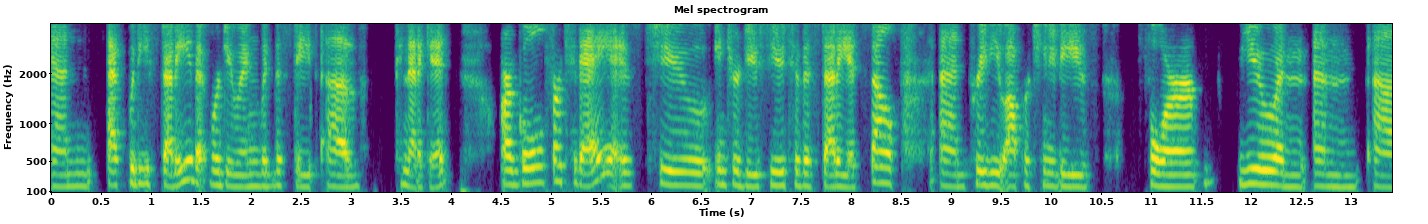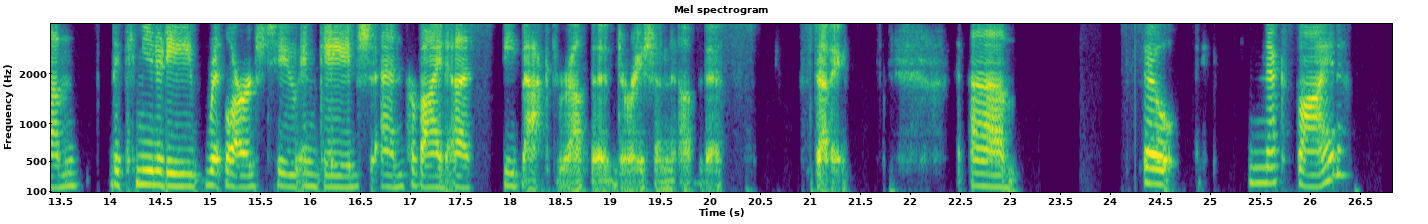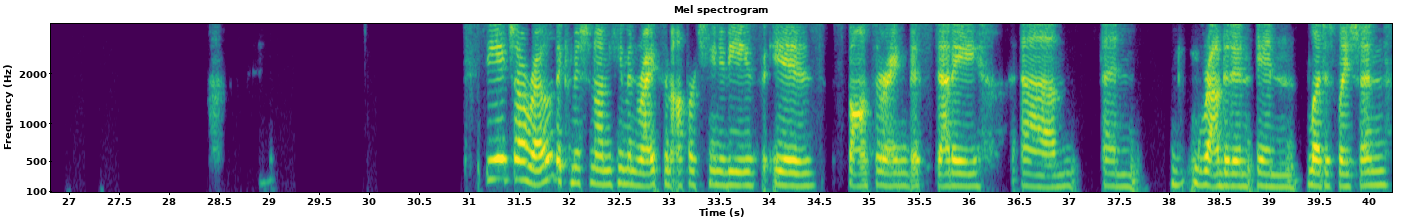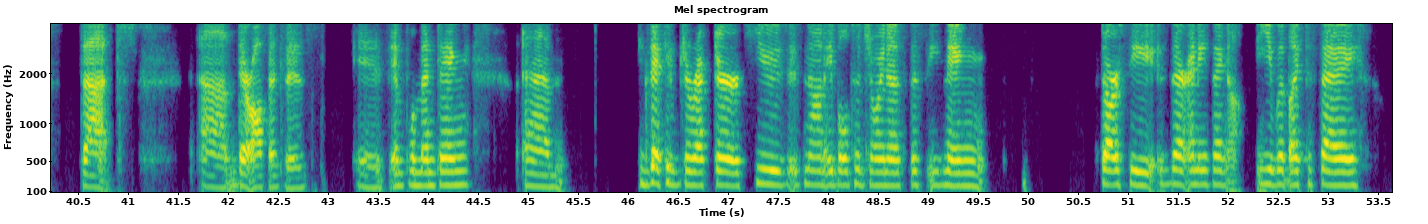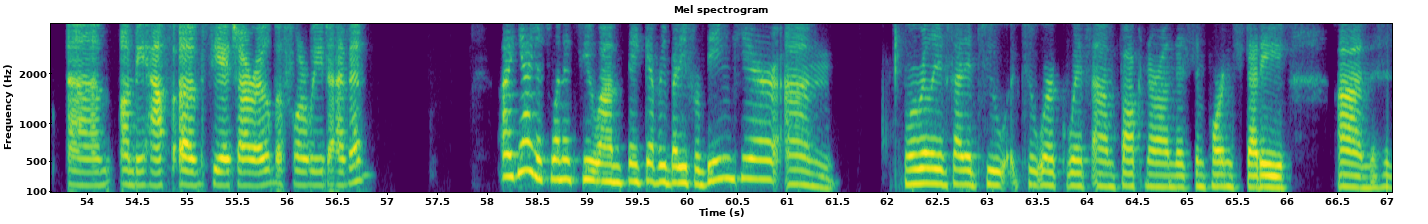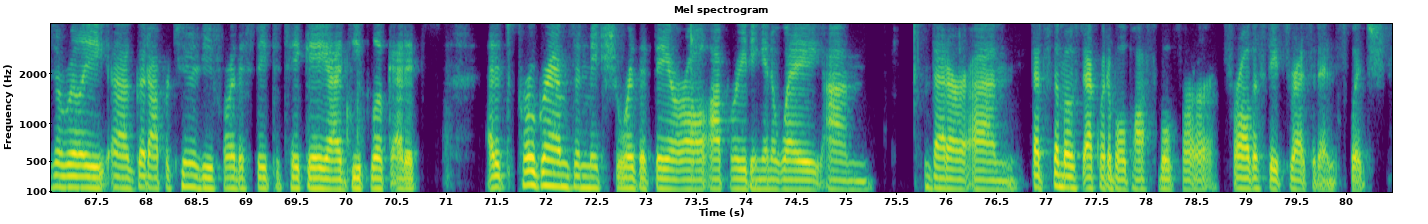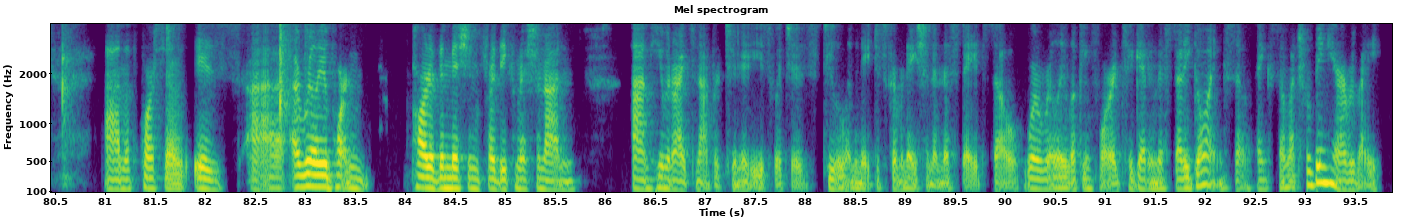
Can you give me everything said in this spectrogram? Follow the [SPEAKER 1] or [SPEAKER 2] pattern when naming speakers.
[SPEAKER 1] and equity study that we're doing with the state of Connecticut. Our goal for today is to introduce you to the study itself and preview opportunities for you and, and um, the community writ large to engage and provide us feedback throughout the duration of this study. Um, so next slide. CHRO, the Commission on Human Rights and Opportunities, is sponsoring this study um, and grounded in, in legislation that um, their office is, is implementing. Um, Executive Director Hughes is not able to join us this evening. Darcy, is there anything you would like to say um, on behalf of CHRO before we dive in?
[SPEAKER 2] Uh, yeah, I just wanted to um, thank everybody for being here. Um, we're really excited to to work with um, Faulkner on this important study. Um, this is a really uh, good opportunity for the state to take a, a, uh, deep look at its at its programs and make sure that they are all operating in a way um, that are um, that's the most equitable possible for for all the state's residents, which of course uh, is uh, a really important part of the mission for the Commission on um, human rights and opportunities, which is to eliminate discrimination in the state. So we're really looking forward to getting this study going. So thanks so much for being here, everybody.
